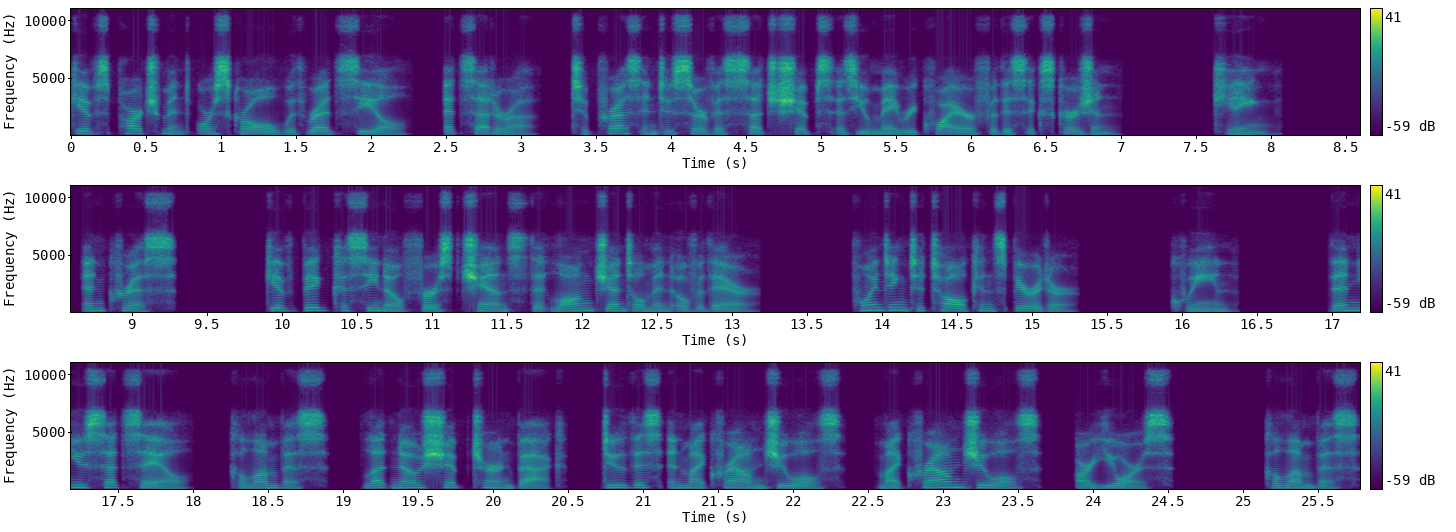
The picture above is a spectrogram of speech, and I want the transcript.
Gives parchment or scroll with red seal, etc., to press into service such ships as you may require for this excursion. King. And Chris. Give big casino first chance that long gentleman over there. Pointing to tall conspirator. Queen. Then you set sail, Columbus, let no ship turn back, do this and my crown jewels, my crown jewels, are yours. Columbus.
